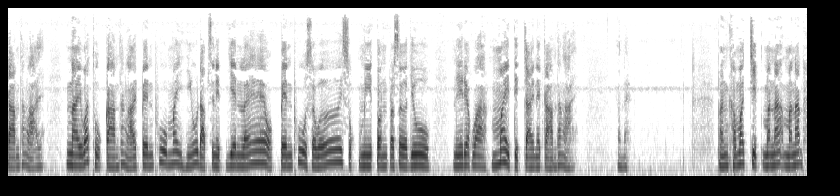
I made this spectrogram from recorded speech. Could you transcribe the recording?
กรรมทั้งหลาย ในวัตถุกรรมทั้งหลายเป็นผู้ไม่หิวดับสนิทเย็นแล้ว เป็นผู้เสวยสุขมีตนประเสริฐอยู่ นี่เรียกว่าไม่ติดใจในกามทั้งหลายกันะพันคำว่าจิตมณะมนัตห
